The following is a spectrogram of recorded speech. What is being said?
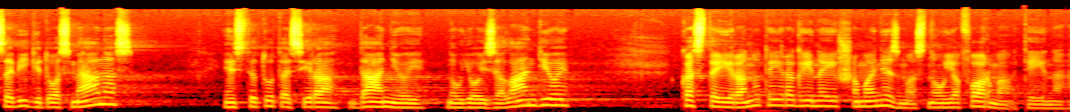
savygydos menas Institutas yra Danijoje, Naujojo Zelandijoje. Kas tai yra? Nu tai yra grinai šamanizmas, nauja forma ateina.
